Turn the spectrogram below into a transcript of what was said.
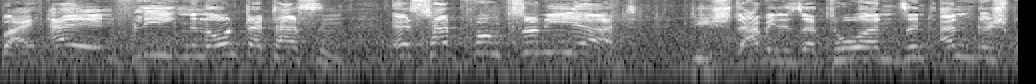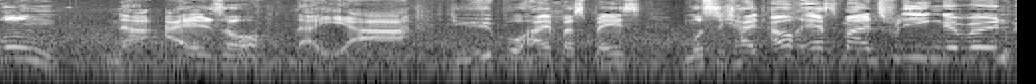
Bei allen fliegenden Untertassen. Es hat funktioniert. Die Stabilisatoren sind angesprungen. Na also, na ja, die Hypo-Hyperspace muss sich halt auch erstmal ans Fliegen gewöhnen.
